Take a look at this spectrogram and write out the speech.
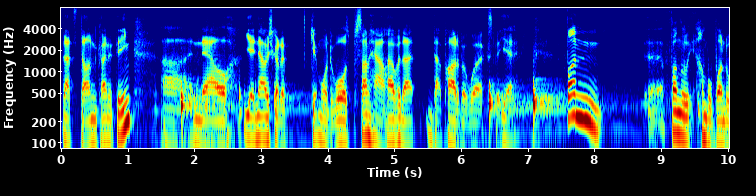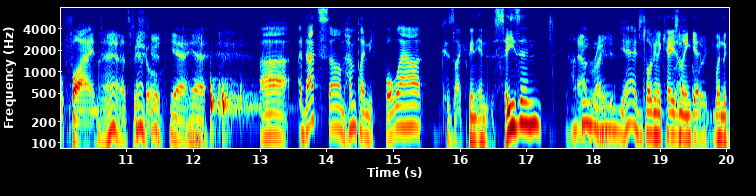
that's done, kind of thing. Uh, and now, yeah, now he's got to get more dwarves somehow. However that that part of it works. But yeah, fun, uh, fun little humble bundle. Fine, Yeah, that's for sure. good. Yeah, yeah. Uh, that's um, haven't played any Fallout because like been end of the season. Nothing. Outrageous. Yeah, just logging occasionally and get when the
